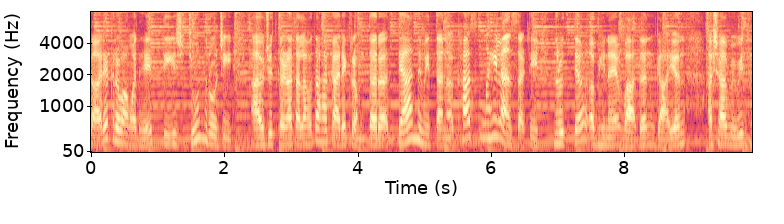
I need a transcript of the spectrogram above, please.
कार्यक्रमामध्ये तीस जून रोजी आयोजित करण्यात आला होता हा कार्यक्रम. तर त्यानिमित्तानं खास महिलांसाठी नृत्य अभिनय वादन गायन अशा विविध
